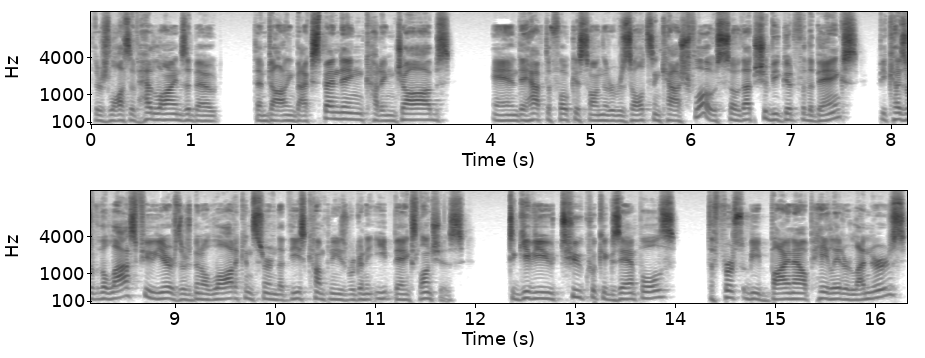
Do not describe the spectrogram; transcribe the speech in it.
There's lots of headlines about them dialing back spending, cutting jobs, and they have to focus on their results and cash flows. So that should be good for the banks because over the last few years, there's been a lot of concern that these companies were going to eat banks' lunches. To give you two quick examples, the first would be buy now, pay later lenders.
